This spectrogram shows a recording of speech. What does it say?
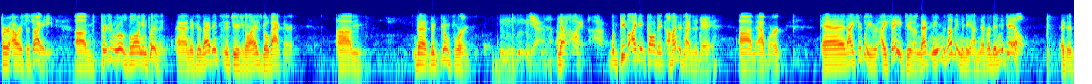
for our society. Um, prison rules belong in prison, and if you're that institutionalized, go back there. Um, the the goof word. Yeah. Now, I, when people, I get called it a hundred times a day um, at work, and I simply, I say to them, that means nothing to me. I've never been to jail. I said,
